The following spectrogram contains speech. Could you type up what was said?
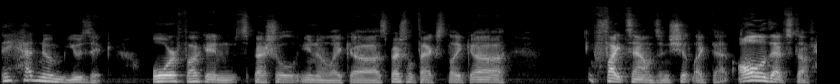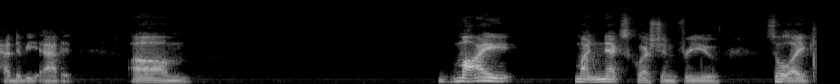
they had no music or fucking special, you know, like uh, special effects, like uh, fight sounds and shit like that. All of that stuff had to be added. Um, my my next question for you. So like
